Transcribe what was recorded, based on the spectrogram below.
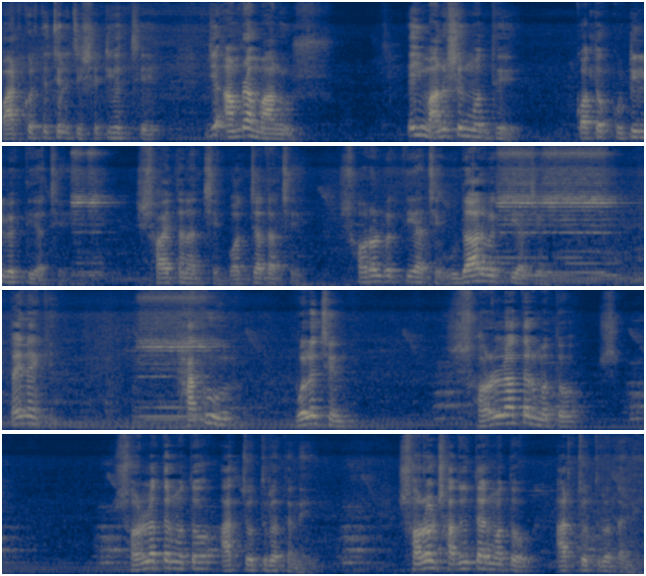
পাঠ করতে চলেছি সেটি হচ্ছে যে আমরা মানুষ, এই মানুষের মধ্যে কত কুটিল ব্যক্তি আছে, শয়তান আছে, বজ্জাত আছে, সরল ব্যক্তি আছে, উদার ব্যক্তি আছে, তাই নাকি ঠাকুর বলেছেন, সরলতার মতো সরলতার মতো আর চতুরতা নেই। সরল সাধুতার মতো আর চতুরতা নেই।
